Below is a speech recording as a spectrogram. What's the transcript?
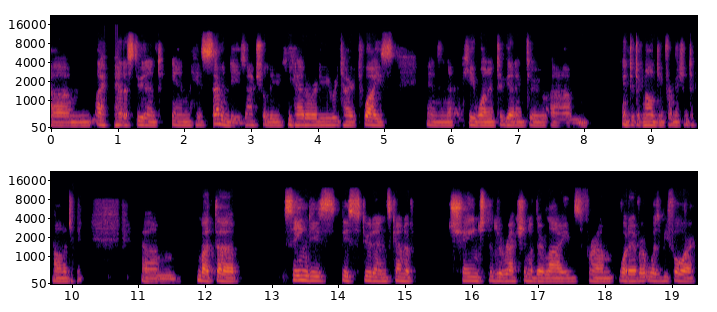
Um, I had a student in his 70s, actually, he had already retired twice and he wanted to get into, um, into technology, information technology. Um, but uh, seeing these, these students kind of change the direction of their lives from whatever it was before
